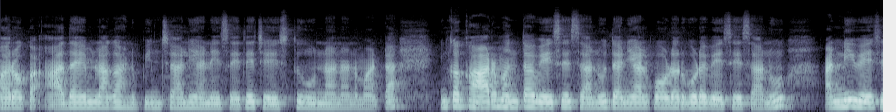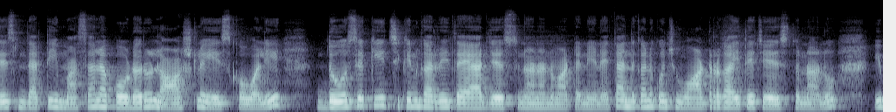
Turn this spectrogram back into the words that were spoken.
మరొక ఆదాయంలాగా అనిపించాలి అనేసి అయితే చేస్తూ ఉన్నాను అనమాట ఇంకా కారం అంతా వేసేసాను ధనియాల పౌడర్ కూడా వేసేసాను. అన్నీ వేసేసిన తర్వాత ఈ మసాలా పౌడరు లాస్ట్లో వేసుకోవాలి. దోశకి చికెన్ కర్రీ తయారు చేస్తున్నాను అనమాట నేనైతే. అందుకని కొంచెం వాటర్గా అయితే చేస్తున్నాను. ఈ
